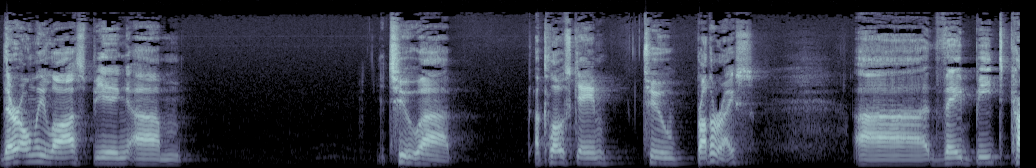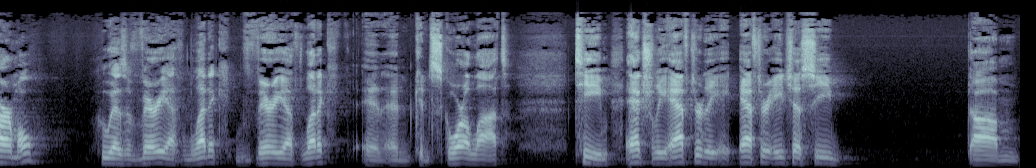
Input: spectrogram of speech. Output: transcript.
Their only loss being um, to uh, a close game to Brother Rice. Uh, they beat Carmel who has a very athletic, very athletic, and, and can score a lot team. Actually, after the after HSE, um,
